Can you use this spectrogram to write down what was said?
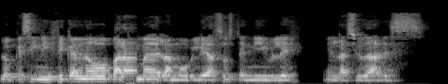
lo que significa el nuevo paradigma de la movilidad sostenible en las ciudades.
